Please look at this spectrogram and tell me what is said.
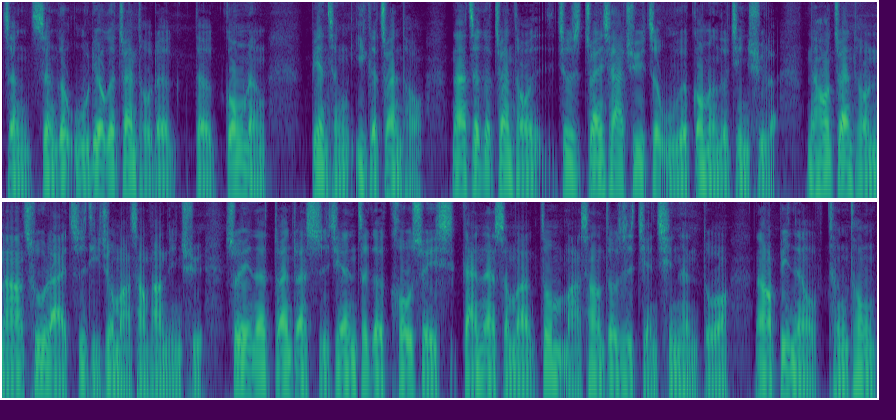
整整个五六个钻头的的功能。变成一个钻头，那这个钻头就是钻下去，这五个功能都进去了，然后钻头拿出来，肢体就马上放进去，所以呢，短短时间，这个口水感染什么都马上都是减轻很多，然后病人疼痛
